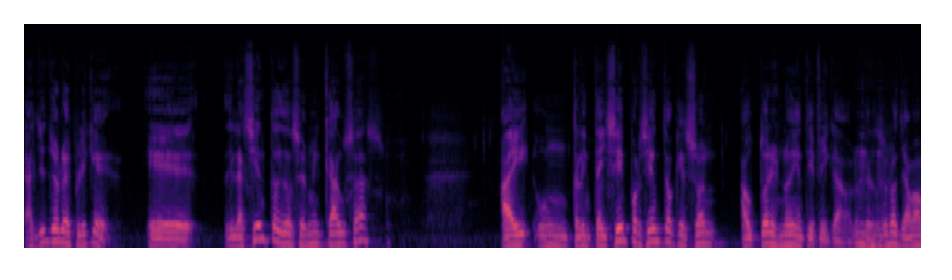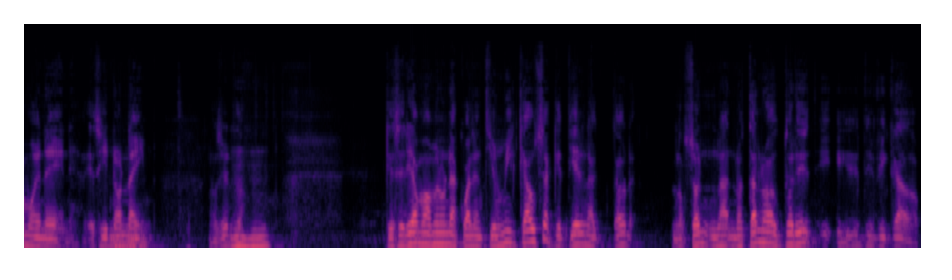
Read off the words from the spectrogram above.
ayer yo lo expliqué, de las 112.000 causas, hay un 36% que son autores no identificados, lo que nosotros llamamos NN, es decir, no name, ¿no es cierto? Que serían más o menos unas 41.000 causas que tienen no, son, no están los autores identificados.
